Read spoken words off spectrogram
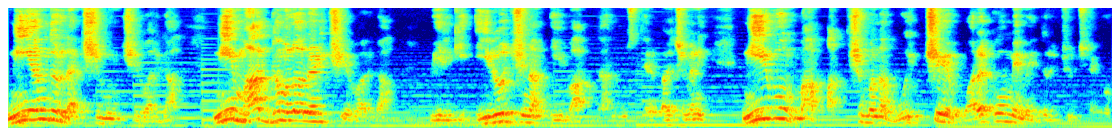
నీ అందు లక్ష్యముంచేవారుగా నీ మార్గంలో నడిచేవారుగా. వీరికి ఈ రోజున ఈ వాగ్దానం స్థిరపరచమని నీవు మా పక్షమున వచ్చే వరకు మేము ఎదురు చూచటకు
